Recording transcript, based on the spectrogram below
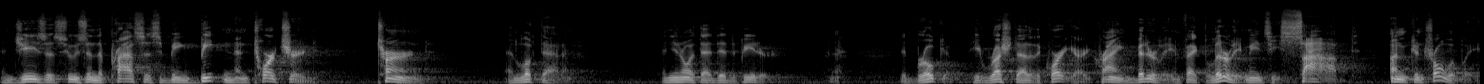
And Jesus, who's in the process of being beaten and tortured, turned and looked at him. And you know what that did to Peter? It broke him. He rushed out of the courtyard crying bitterly. In fact, literally, it means he sobbed uncontrollably.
